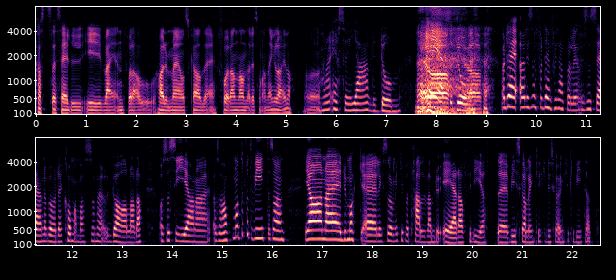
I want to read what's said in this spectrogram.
kaste seg selv i veien for all harme og skade foran andre som han er glad i, da. Og, Han er så jævlig dum. Ja. Han er så dum. Ja. Og det er liksom for, det er for eksempel en sånn scene hvor det kommer masse sånne galer, da. Og så sier han eh, Altså, han har på en måte fått vite sånn Ja, nei, du må ikke eh, liksom Ikke fortelle hvem du er, da, fordi at uh, vi skal egentlig ikke Du skal egentlig ikke vite at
